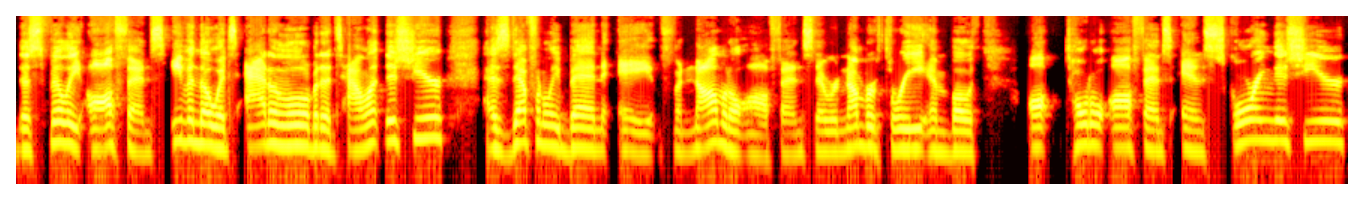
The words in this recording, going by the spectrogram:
this Philly offense, even though it's added a little bit of talent this year, has definitely been a phenomenal offense. They were number three in both total offense and scoring this year.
